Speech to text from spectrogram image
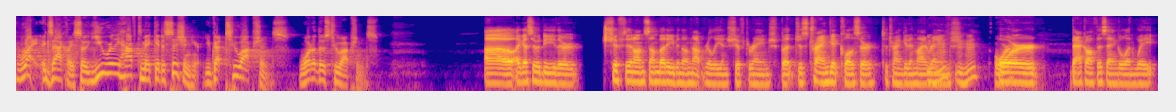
Right, exactly. So you really have to make a decision here. You've got two options. What are those two options? Uh, I guess it would be either shift in on somebody, even though I'm not really in shift range, but just try and get closer to try and get in my range, Mm-hmm. or, back off this angle and wait,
